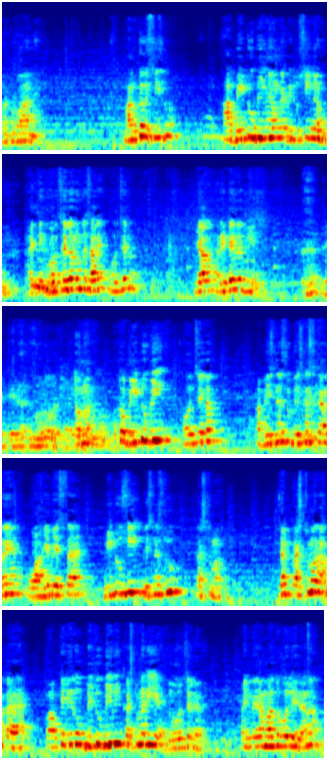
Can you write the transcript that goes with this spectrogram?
भगवान है। मानते हो इस चीज़ को? आप बी टू बी में होंगे बी टू सी में होंगे। आई थिंक होलसेलर होंगे सारे? होलसेलर या रिटेलर भी है? रिटेलर दोनों दोनों तो बी टू बी होलसेलर अब बिज़नेस टू बिज़नेस कर रहे हैं वो आगे बेचता है। B to C business to customer जब कस्टमर आता है तो आपके लिए तो बी टू बी भी कस्टमर ही है जो होलसेलर है। भाई मेरा माल तो वो ले रहा है ना।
